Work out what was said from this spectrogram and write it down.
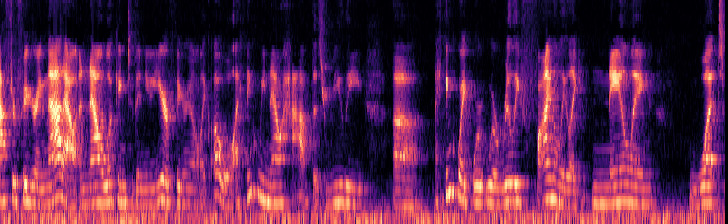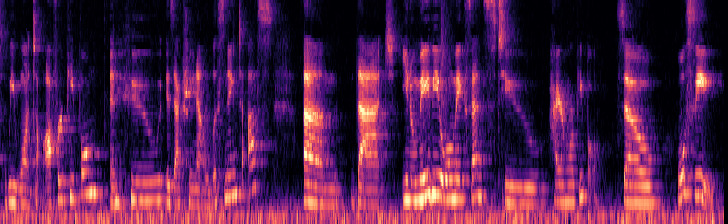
after figuring that out and now looking to the new year, figuring out like, oh, well, I think we now have this really, uh, I think like we're, we're really finally like nailing what we want to offer people and who is actually now listening to us. Um, that, you know, maybe it will make sense to hire more people. So we'll see.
